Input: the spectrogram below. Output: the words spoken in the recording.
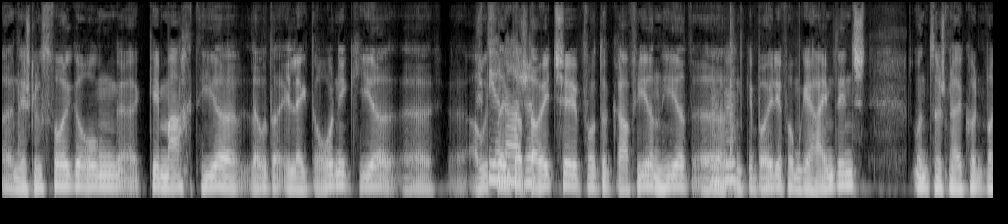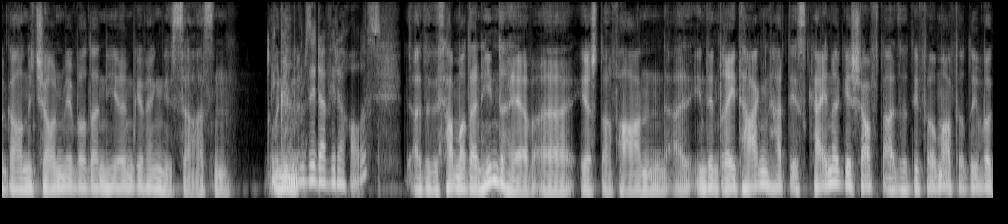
eine Schlussfolgerung äh, gemacht, hier lauter Elektronik, hier äh, Ausländer, Deutsche fotografieren hier äh, mhm. Gebäude vom Geheimdienst. Und so schnell konnten wir gar nicht schauen, wie wir dann hier im Gefängnis saßen. Wie kamen Sie da wieder raus? Also das haben wir dann hinterher äh, erst erfahren. In den drei Tagen hat es keiner geschafft. Also die Firma, für die wir,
